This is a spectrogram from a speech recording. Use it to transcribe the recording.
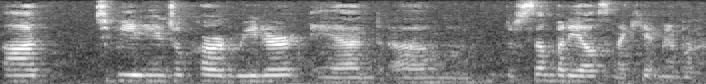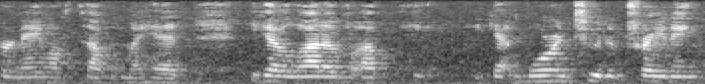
Uh, to be an angel card reader, and um, there's somebody else, and I can't remember her name off the top of my head. He got a lot of, uh, he, he got more intuitive training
